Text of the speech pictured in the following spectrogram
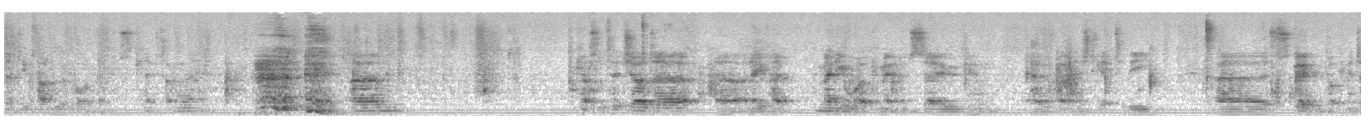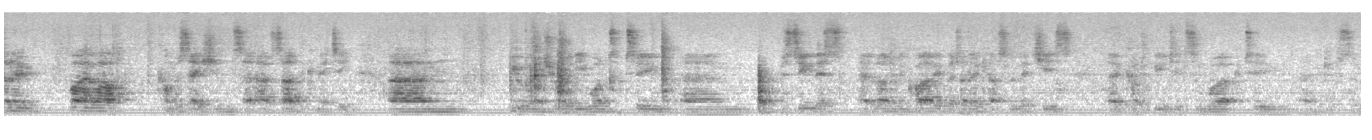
presenting part of the report next, time around. Um, Councillor Pritchard, uh, uh, I know you've had many work commitments, so you haven't managed to get to the uh, scoping document. I know via our conversations outside the committee, um, you were unsure whether you wanted to um, pursue this uh, line of inquiry, but I know Councillor Litch's uh, contributed some work to uh, give some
